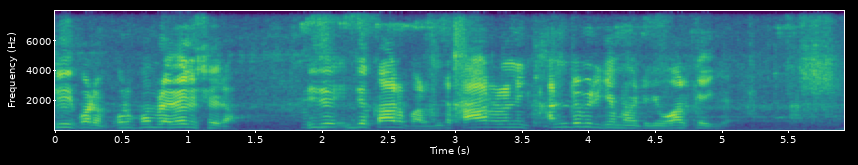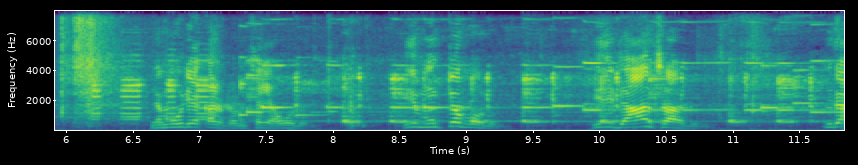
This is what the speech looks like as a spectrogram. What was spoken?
டிவி படம். ஒரு பொம்பளை வேலை செய்கிறான் இது இந்த காரை பாருங்க. இந்த காரில் நீ கண்டுபிடிக்க மாட்டீங்க வாழ்க்கையில். இந்த மூடியை கலட்டும் சரியா ஓடும் இது முட்டை போடும் இது டான்ஸ் ஆடும். இந்த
